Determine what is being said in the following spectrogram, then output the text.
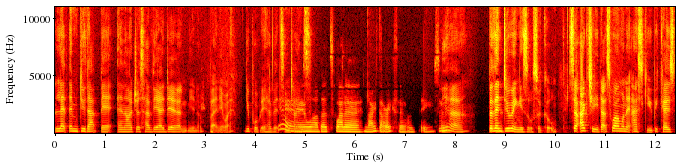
let them do that bit and I'll just have the idea and you know. But anyway, you probably have it Yeah, sometimes. well, that's what a art director would do. So. Yeah. But then doing is also cool. So actually, that's why I want to ask you because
